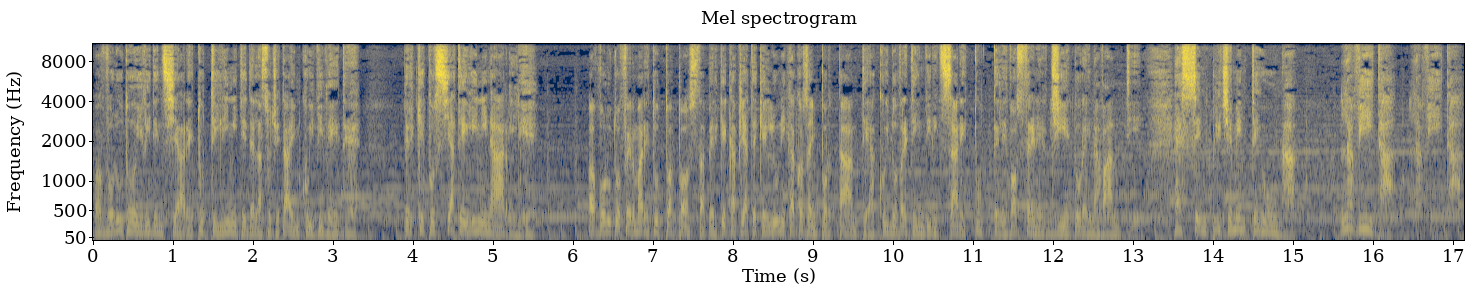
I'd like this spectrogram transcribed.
Ho voluto evidenziare tutti i limiti della società in cui vivete, perché possiate eliminarli ho voluto fermare tutto apposta perché capiate che l'unica cosa importante a cui dovrete indirizzare tutte le vostre energie d'ora in avanti è semplicemente una. La vita. La vita.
